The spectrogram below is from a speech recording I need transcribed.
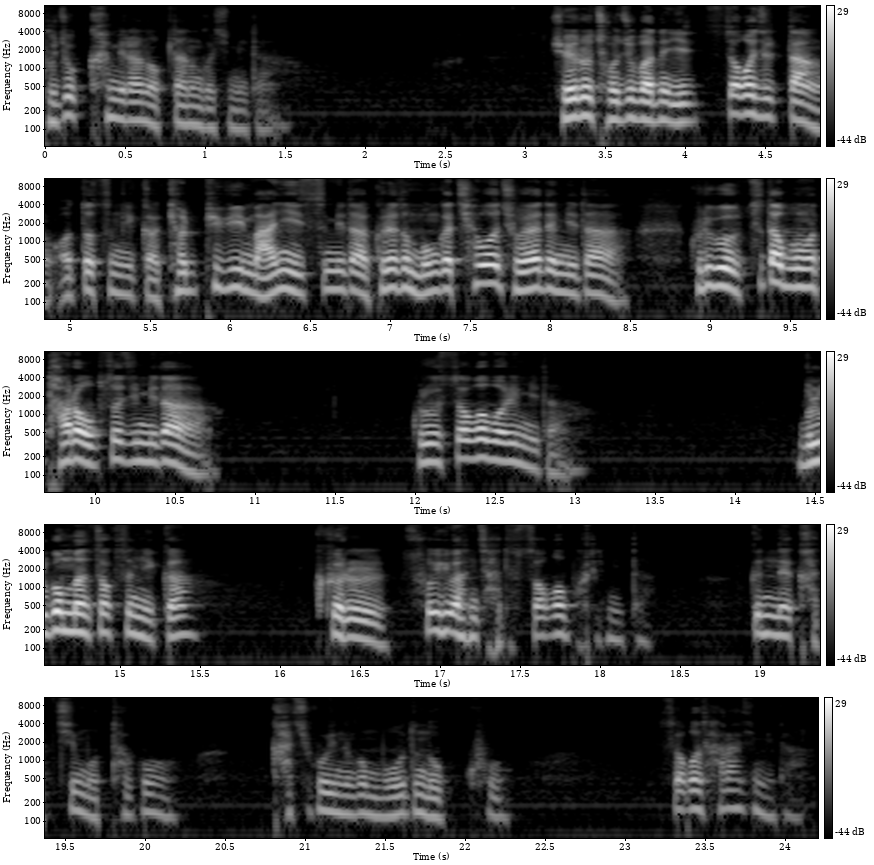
부족함이란 없다는 것입니다. 죄로 저주받은 이 썩어질 땅 어떻습니까? 결핍이 많이 있습니다. 그래서 뭔가 채워줘야 됩니다. 그리고 쓰다 보면 달아 없어집니다. 그리고 썩어버립니다. 물건만 썩습니까? 그거를 소유한 자도 썩어버립니다. 끝내 갖지 못하고 가지고 있는 건 모두 놓고 썩어 사라집니다.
